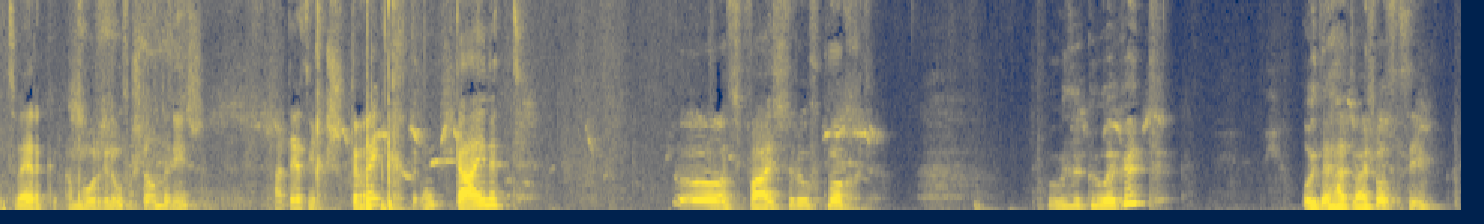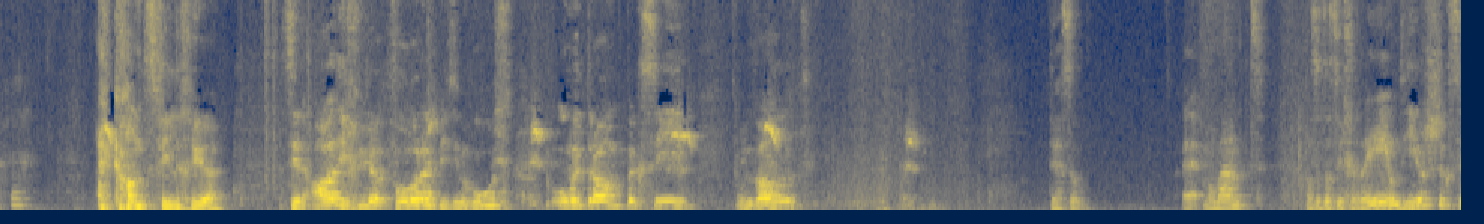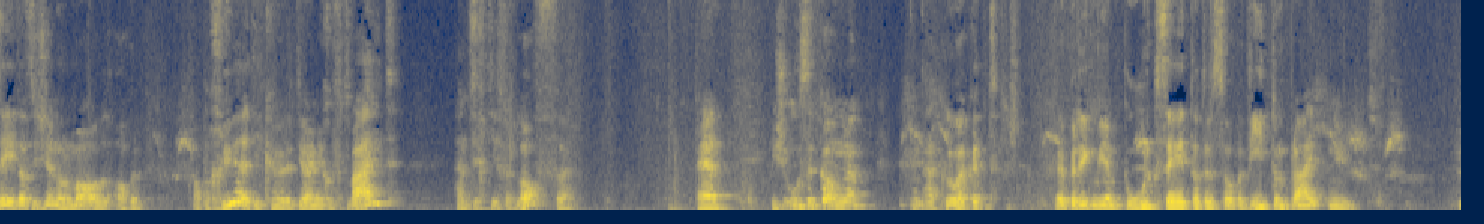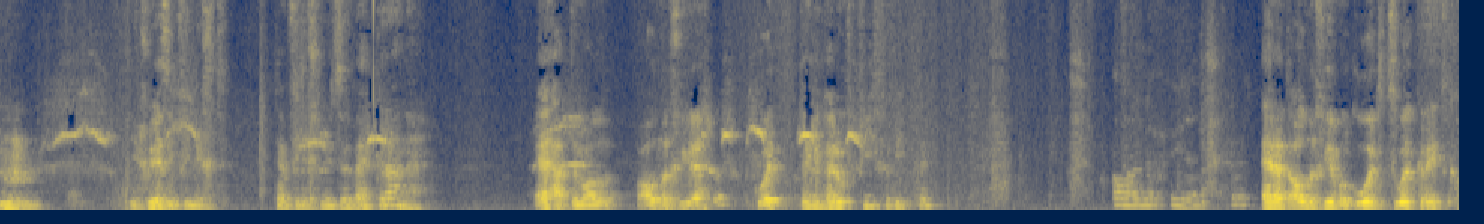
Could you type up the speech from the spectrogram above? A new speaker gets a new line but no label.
der Zwerg am Morgen aufgestanden ist, hat er sich gestreckt und geinert. Oh, das Fenster aufgemacht. Rausgeschaut. Und er hat, weißt du was gesehen? Ganz viele Kühe. Es sind alle Kühe vorne bis im Haus rumgetrampen im Wald. Der so. Äh, Moment. Also, dass ich Rehe und Hirsche sehe, das ist ja normal. Aber, aber Kühe, die gehören ja eigentlich auf die Weide. Haben sich die verlaufen? Er ist rausgegangen und hat geschaut, ob er irgendwie einen Bauer sieht oder so. Aber weit und breit nichts. Hm. Die Kühe sind vielleicht, die haben vielleicht müssen wegrennen. Er hat einmal allen Kühen gut, hör auf pfeifen bitte. Er hat alle Kühe mal gut zugeredet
